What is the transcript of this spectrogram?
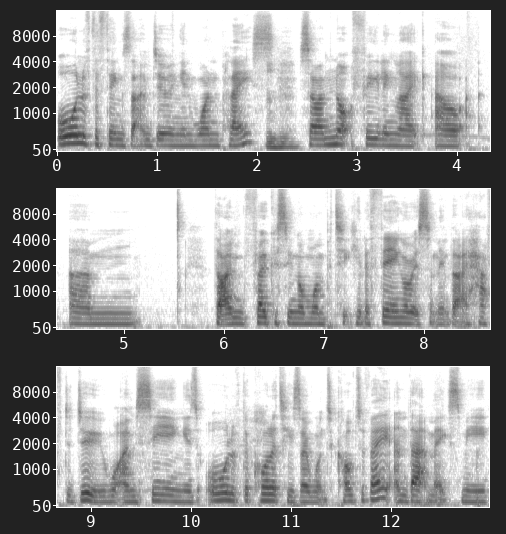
all of the things that i'm doing in one place. So i'm not feeling like oh um, that I'm focusing on one particular thing or it's something that I have to do. What I'm seeing is all of the qualities I want to cultivate, and that makes me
